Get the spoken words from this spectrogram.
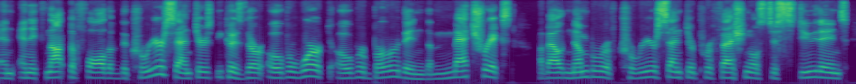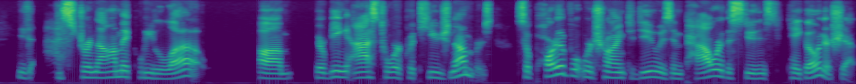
And, and it's not the fault of the career centers because they're overworked, overburdened. The metrics about number of career center professionals to students is astronomically low. Um, they're being asked to work with huge numbers. So part of what we're trying to do is empower the students to take ownership,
